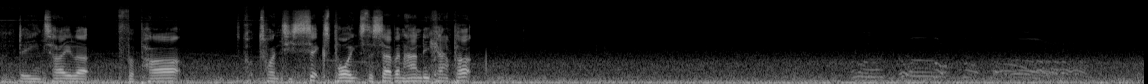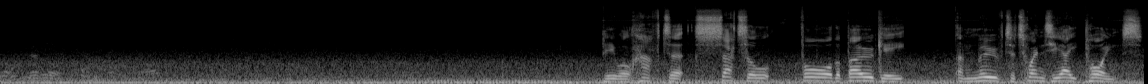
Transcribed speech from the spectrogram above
And Dean Taylor for par. He's got 26 points, the seven handicapper. He will have to settle for the bogey and move to 28 points.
